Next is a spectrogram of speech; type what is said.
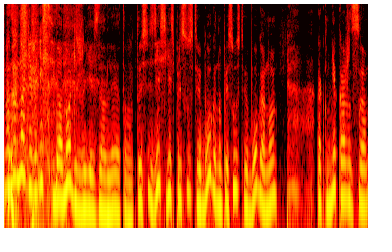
ну, ну, ноги же есть. Да, ноги же есть, да, для этого. То есть здесь есть присутствие Бога, но присутствие Бога, оно, как мне кажется,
